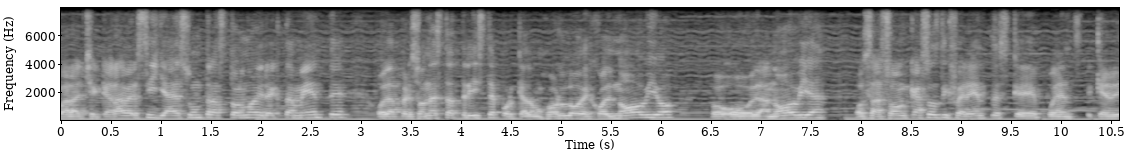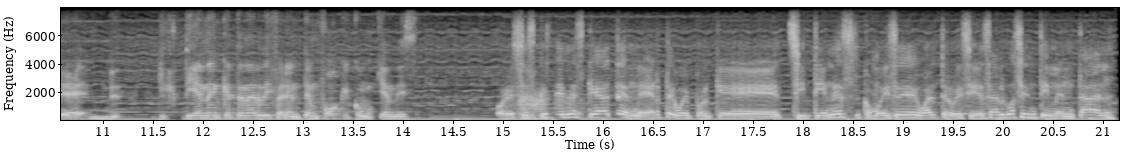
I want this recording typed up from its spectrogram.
para checar a ver si ya es un trastorno directamente o la persona está triste porque a lo mejor lo dejó el novio o, la novia. O sea, son casos diferentes que pueden, que tienen que tener diferente enfoque, como quien dice. Por eso es que tienes que atenderte, güey, porque si tienes, como dice Walter, güey, si es algo sentimental,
